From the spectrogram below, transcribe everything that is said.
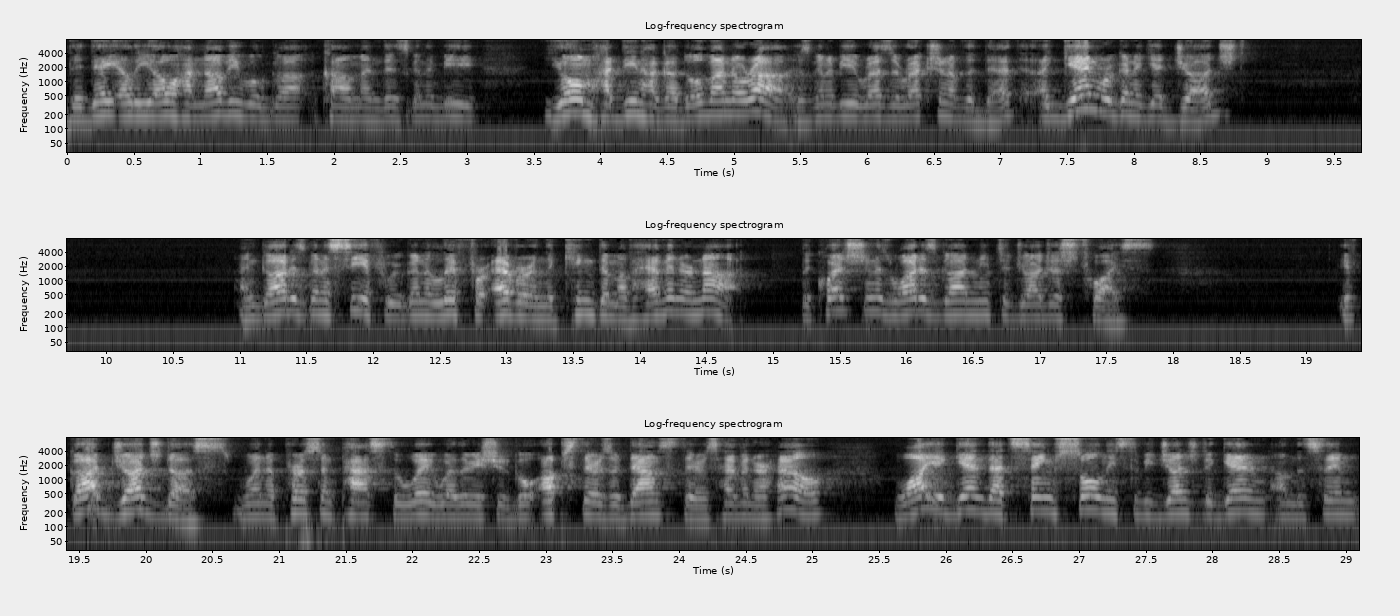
the day Eliyahu Hanavi will go, come and there's going to be Yom Hadin Hagadol Vanora. There's going to be a resurrection of the dead. Again, we're going to get judged. And God is going to see if we're going to live forever in the kingdom of heaven or not. The question is, why does God need to judge us twice? If God judged us when a person passed away, whether he should go upstairs or downstairs, heaven or hell, why again that same soul needs to be judged again on the same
